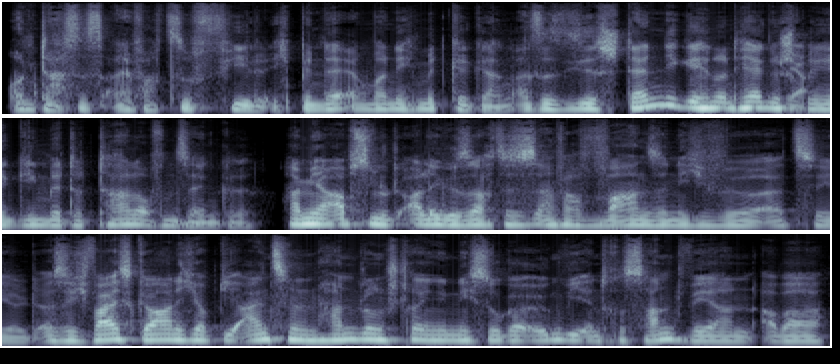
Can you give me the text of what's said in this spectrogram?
Und das ist einfach zu viel. Ich bin da irgendwann nicht mitgegangen. Also dieses ständige Hin- und Hergespringe ging mir total auf den Senkel. Haben ja absolut alle gesagt, das ist einfach wahnsinnig wirr erzählt. Also ich weiß gar nicht, ob die einzelnen Handlungsstränge nicht sogar irgendwie interessant wären, aber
